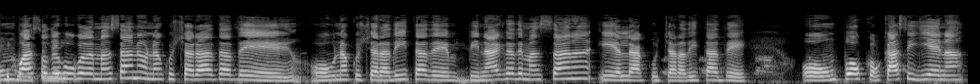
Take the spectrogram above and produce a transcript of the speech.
Un vaso de jugo de manzana, una cucharada de, o una cucharadita de vinagre de manzana y la cucharadita de, o un poco, casi llena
